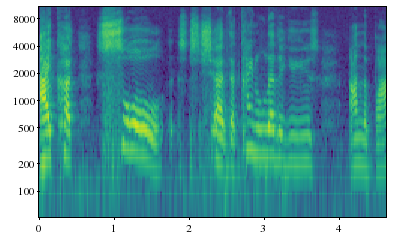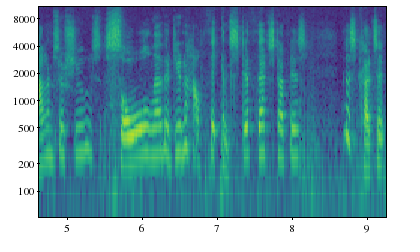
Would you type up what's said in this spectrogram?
I cut sole, uh, the kind of leather you use on the bottoms of shoes, sole leather. Do you know how thick and stiff that stuff is? This cuts it,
